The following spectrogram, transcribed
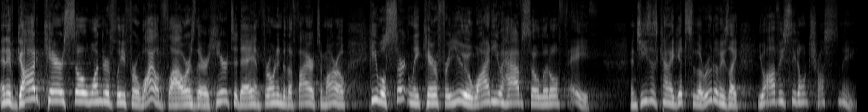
And if God cares so wonderfully for wildflowers that are here today and thrown into the fire tomorrow, he will certainly care for you. Why do you have so little faith? And Jesus kind of gets to the root of it. He's like, You obviously don't trust me.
